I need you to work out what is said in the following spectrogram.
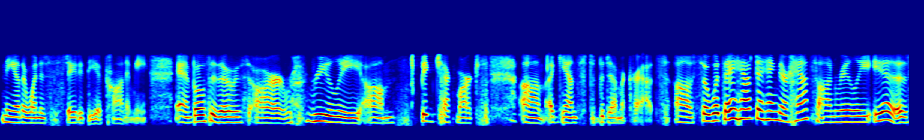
and the other one is the state of the economy. And both of those are really um, big check marks um, against the Democrats. Uh, so, what they have to hang their hats on really is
